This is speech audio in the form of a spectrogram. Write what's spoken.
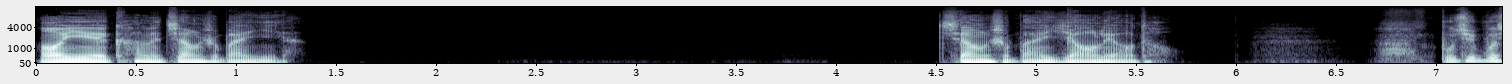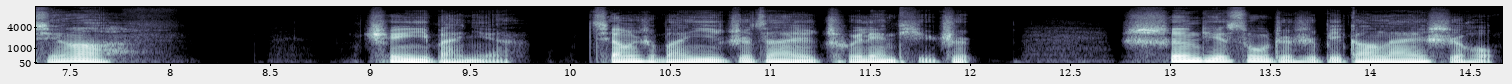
熬夜看了江少白一眼，江少白摇了摇头，不去不行啊。这一百年，江少白一直在锤炼体质，身体素质是比刚来时候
